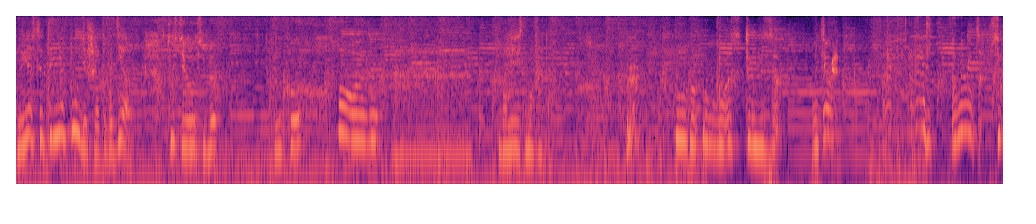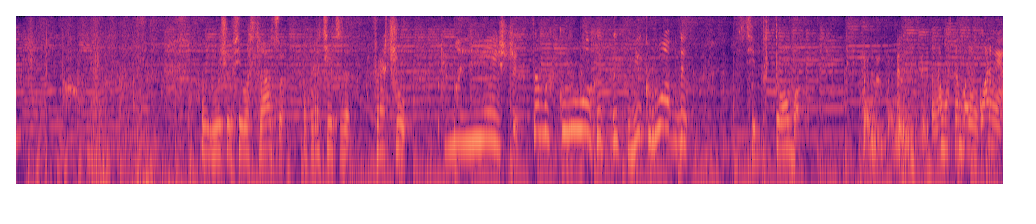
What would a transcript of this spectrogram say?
Но если ты не будешь этого делать, То сделай себе только хуже. Болезнь может быстрее. Тебе становится все. Лучше всего сразу обратиться к врачу при малейших, самых крохотных, микробных симптомах. Потому что боль в горле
